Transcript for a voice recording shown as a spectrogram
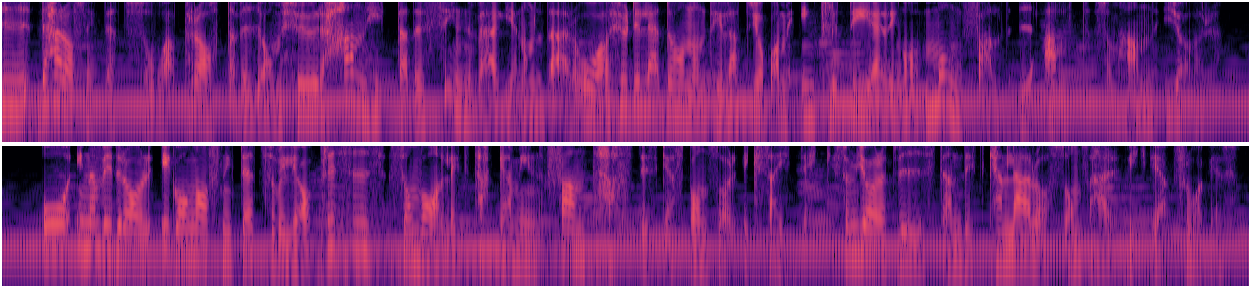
I det här avsnittet så pratar vi om hur han hittade sin väg genom det där och hur det ledde honom till att jobba med inkludering och mångfald i allt som han gör. Och innan vi drar igång avsnittet så vill jag precis som vanligt tacka min fantastiska sponsor Excitec som gör att vi ständigt kan lära oss om så här viktiga frågor.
